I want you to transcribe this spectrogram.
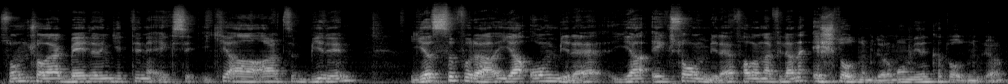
Sonuç olarak B'lerin gittiğini eksi 2A artı 1'in ya 0'a ya 11'e ya eksi 11'e falana filana eşit olduğunu biliyorum. 11'in katı olduğunu biliyorum.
